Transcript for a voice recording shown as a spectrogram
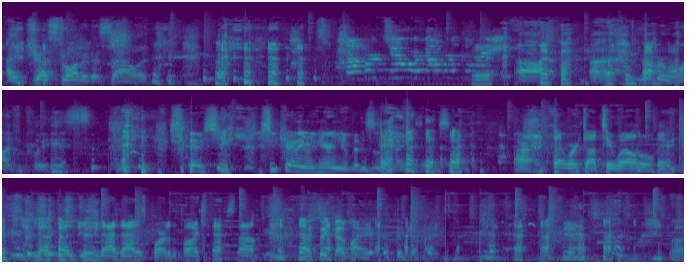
I just wanted a salad. number two or number three? Uh, uh, number one, please. she, she she can't even hear you, but this is amazing. So, all right, that worked out too well. Cool. You should add that as part of the podcast now. I think I might. I think I might. Yeah.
